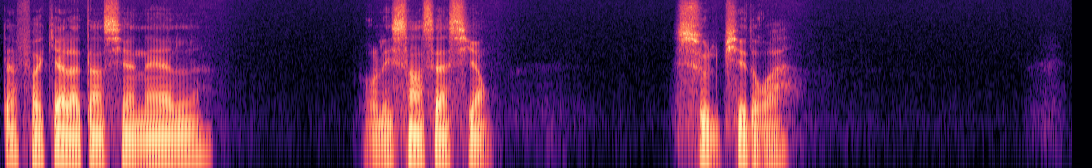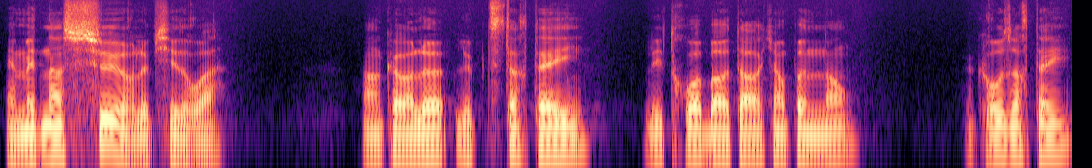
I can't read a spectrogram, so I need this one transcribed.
ta focale attentionnelle pour les sensations sous le pied droit. Et maintenant sur le pied droit. Encore là, le petit orteil, les trois bâtards qui n'ont pas de nom, le gros orteil.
